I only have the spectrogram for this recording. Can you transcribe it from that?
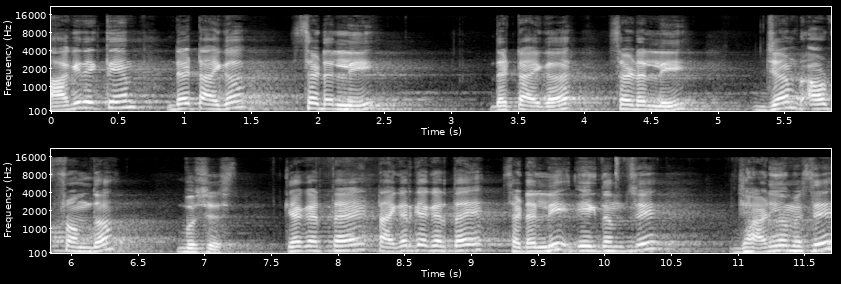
आगे देखते हैं the tiger suddenly the tiger suddenly jump out from the bushes क्या करता है? टाइगर क्या करता है? सडनली एकदम से झाड़ियों में से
